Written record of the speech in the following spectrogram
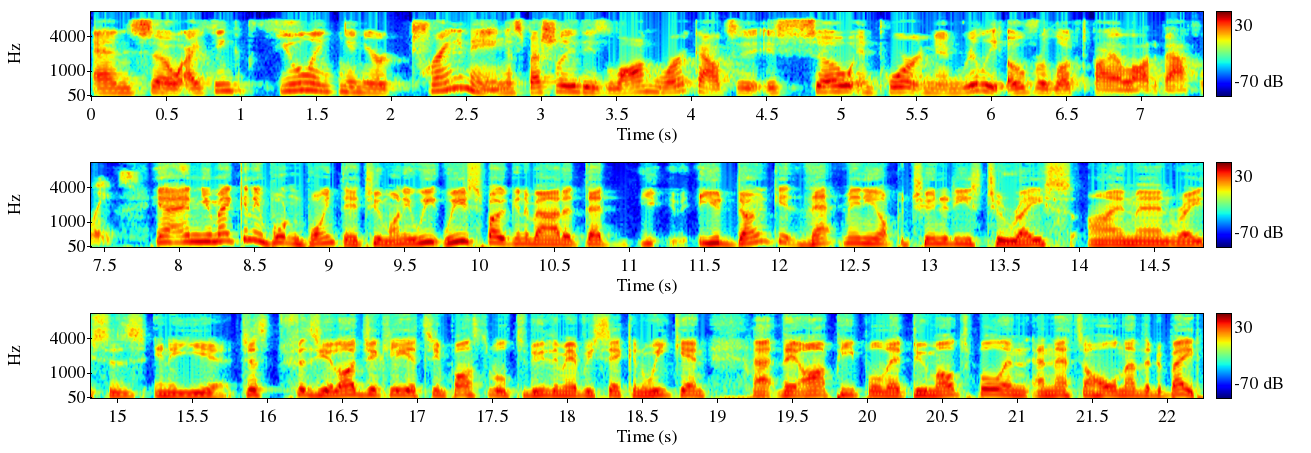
And so I think fueling in your training, especially these long workouts, is so important and really overlooked by a lot of athletes. Yeah, and you make an important point there too, Marni. We, we've spoken about it that you, you don't get that many opportunities to race Ironman races in a year. Just physiologically, it's impossible to do them every second weekend. Uh, there are people that do multiple, and, and that's a whole nother debate.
